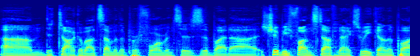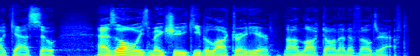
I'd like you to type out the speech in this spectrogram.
Um, to talk about some of the performances, but uh, should be fun stuff next week on the podcast. So, as always, make sure you keep it locked right here on Locked On NFL Draft.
